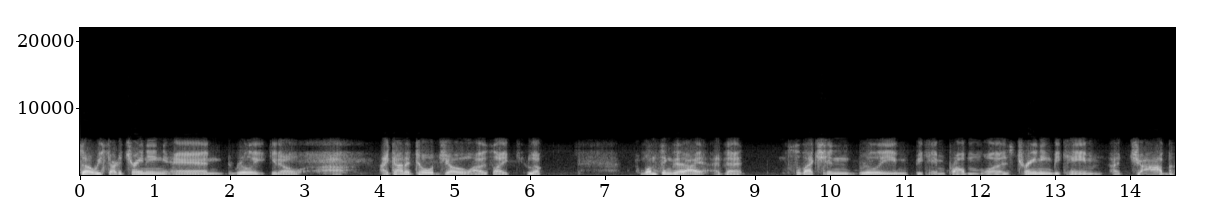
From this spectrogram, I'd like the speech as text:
So we started training and really, you know, uh, I kind of told Joe, I was like, look, one thing that I, that selection really became a problem was training became a job.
